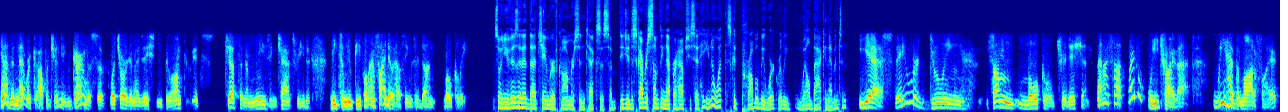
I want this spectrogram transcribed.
yeah, the network opportunity, regardless of which organization you belong to, it's just an amazing chance for you to meet some new people and find out how things are done locally. So, when you visited that Chamber of Commerce in Texas, uh, did you discover something that perhaps you said, hey, you know what, this could probably work really well back in Edmonton? Yes, they were doing some local tradition. And I thought, why don't we try that? We had to modify it,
